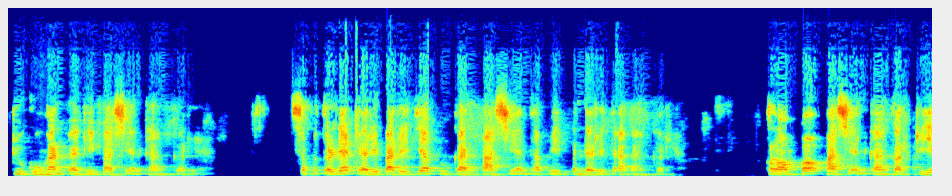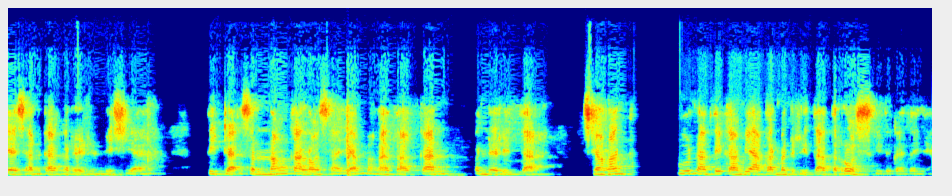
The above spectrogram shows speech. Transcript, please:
dukungan bagi pasien kanker. Sebetulnya dari panitia bukan pasien tapi penderita kanker. Kelompok pasien kanker di Yayasan Kanker Indonesia tidak senang kalau saya mengatakan penderita. Jangan bu nanti kami akan menderita terus gitu katanya.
